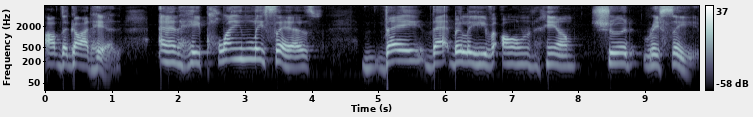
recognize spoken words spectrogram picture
of the Godhead. And he plainly says, they that believe on him should receive.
